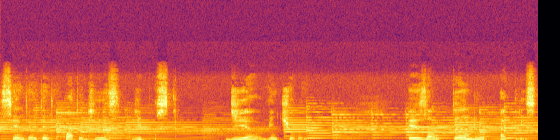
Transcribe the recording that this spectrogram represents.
184 dias de busca. Dia 28. Exaltando a Cristo.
